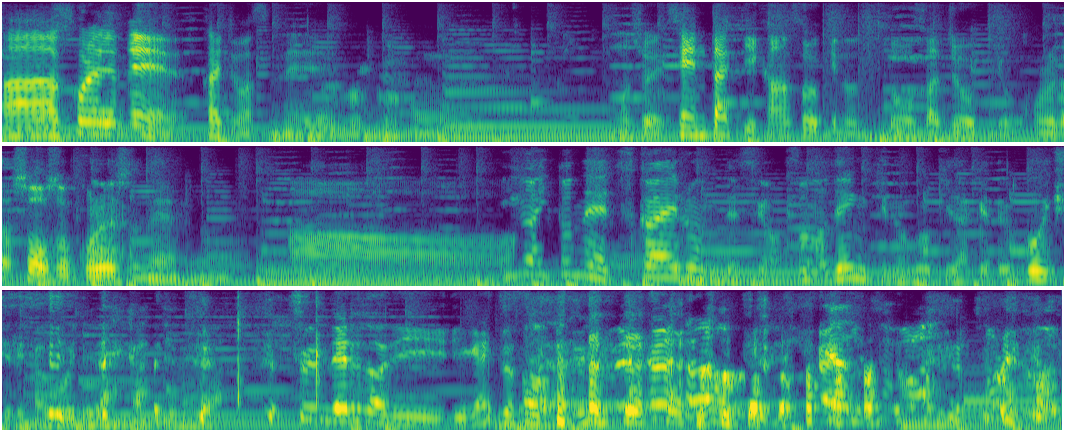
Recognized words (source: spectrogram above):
ああ、これ。ね、書いてますね。うん、面白い。洗濯機、乾燥機の動作状況。これだ、そうそう、これですね。あ意外とね、使えるんですよ。その電気の動きだけで動いてるか動いてないかっていうのが。あ。積んでるのに意外とそう。そそれは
